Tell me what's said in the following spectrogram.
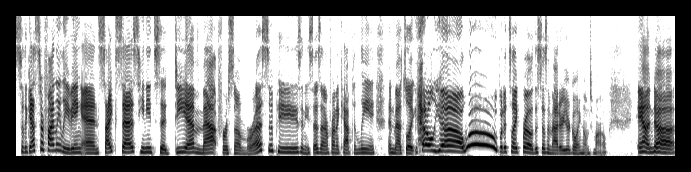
So the guests are finally leaving, and Sykes says he needs to DM Matt for some recipes. And he says that in front of Captain Lee. And Matt's like, hell yeah, woo! But it's like, bro, this doesn't matter. You're going home tomorrow. And uh,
